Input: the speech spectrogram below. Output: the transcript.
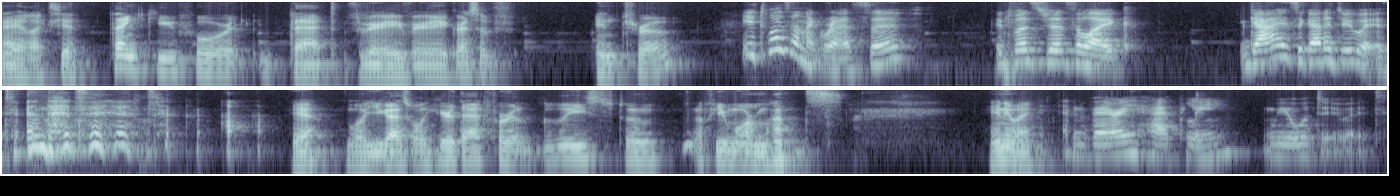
Hey, Alexia. Thank you for that very, very aggressive intro. It wasn't aggressive. It was just like, guys, you gotta do it. And that's it. Yeah, well, you guys will hear that for at least um, a few more months. Anyway, and very happily, we will do it.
